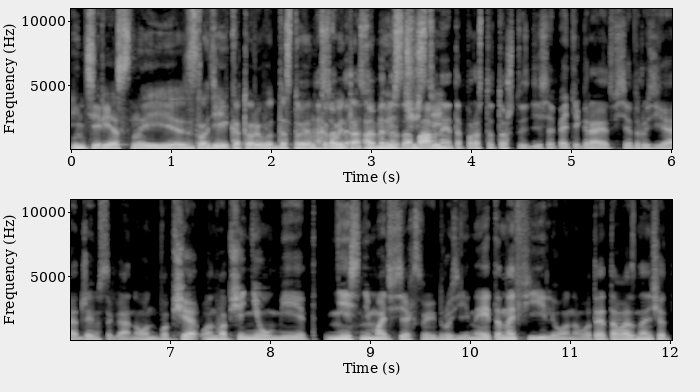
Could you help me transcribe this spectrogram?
интересный злодей, который вот достоин какой-то Особенно из забавно частей. это просто то, что здесь опять играют все друзья Джеймса Гана. Он вообще, он вообще не умеет не снимать всех своих друзей. Нейтана Филиона, вот этого, значит,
